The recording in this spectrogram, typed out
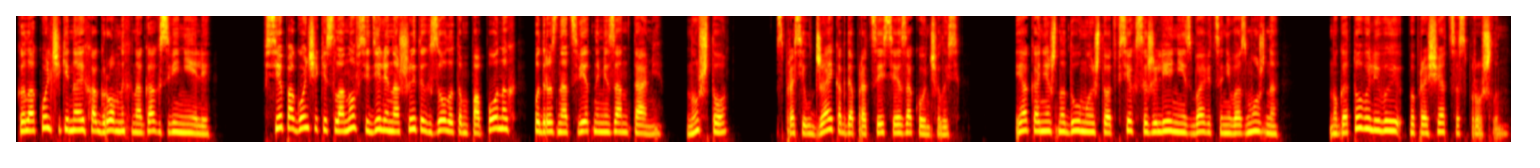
колокольчики на их огромных ногах звенели. Все погонщики слонов сидели на шитых золотом попонах под разноцветными зонтами. Ну что? — спросил Джай, когда процессия закончилась. «Я, конечно, думаю, что от всех сожалений избавиться невозможно, но готовы ли вы попрощаться с прошлым?»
